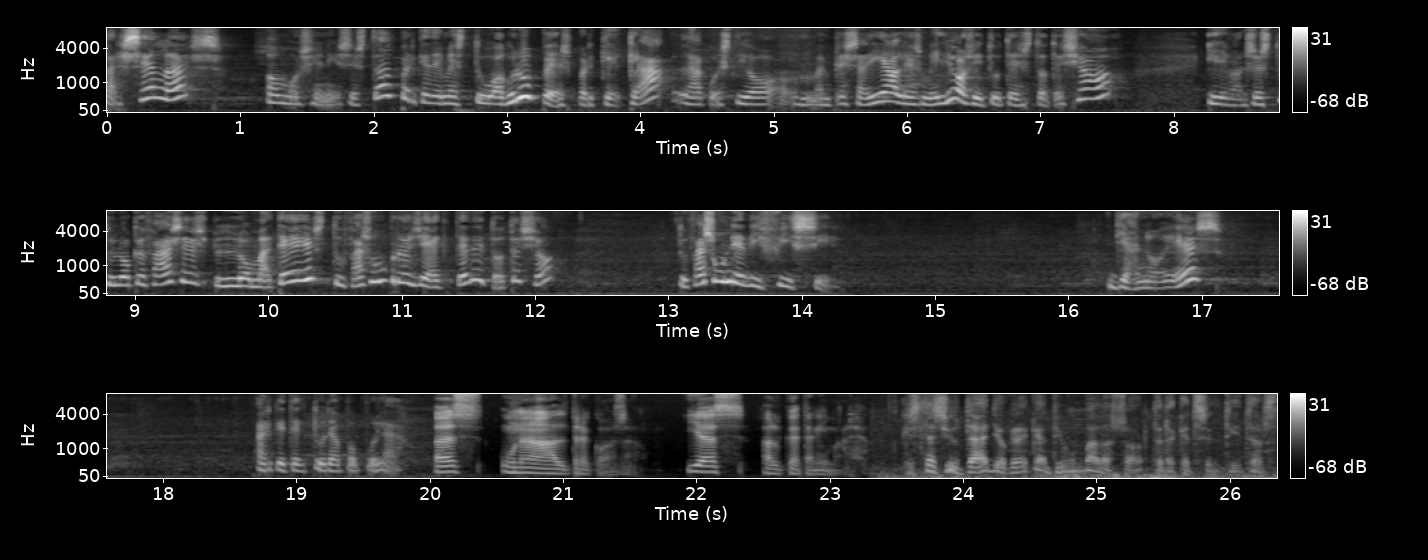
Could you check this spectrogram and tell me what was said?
parcel·les, homogenitzes tot, perquè a més tu agrupes, perquè clar, la qüestió empresarial és millor si tu tens tot això, i llavors tu el que fas és el mateix, tu fas un projecte de tot això. Tu fas un edifici. Ja no és arquitectura popular. És una altra cosa. I és el que tenim ara. Aquesta ciutat jo crec que ha tingut mala sort en aquest sentit els,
